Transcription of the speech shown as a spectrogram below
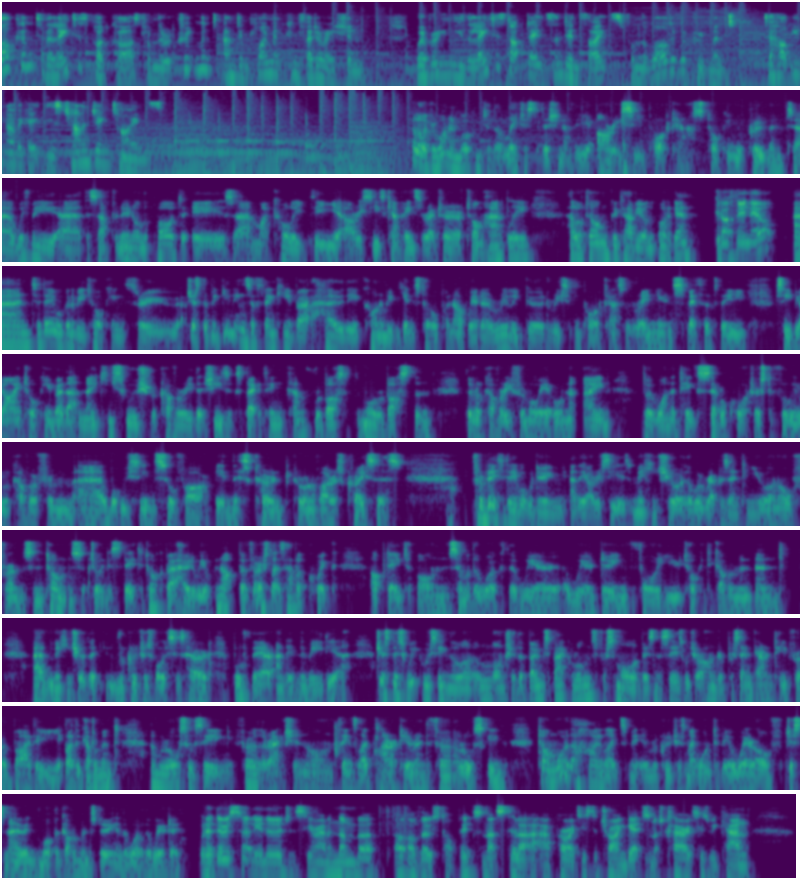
Welcome to the latest podcast from the Recruitment and Employment Confederation. We're bringing you the latest updates and insights from the world of recruitment to help you navigate these challenging times. Hello, everyone, and welcome to the latest edition of the REC podcast, Talking Recruitment. Uh, with me uh, this afternoon on the pod is uh, my colleague, the REC's campaigns director, Tom Hadley. Hello, Tom. Good to have you on the pod again. Good afternoon, Neil. And today we're going to be talking through just the beginnings of thinking about how the economy begins to open up. We had a really good recent podcast with Rain Newton Smith of the CBI talking about that Nike swoosh recovery that she's expecting, kind of robust, more robust than the recovery from 08 09 but one that takes several quarters to fully recover from uh, what we've seen so far in this current coronavirus crisis from day to day, what we're doing at the REC is making sure that we're representing you on all fronts. And Tom's joined us today to talk about how do we open up. But first, let's have a quick update on some of the work that we're we're doing for you, talking to government and um, making sure that recruiters' voice is heard both there and in the media. Just this week, we're seeing the launch of the bounce back loans for smaller businesses, which are 100% guaranteed for by the by the government, and we're also seeing further action on things like clarity around the furlough scheme. Tom, what are the highlights recruiters might want to be aware of just now in what the government's doing and the work that we're doing? Well, there is certainly an urgency around a number of, of those topics, and that's still our, our priorities to try and get as much clarity as we can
